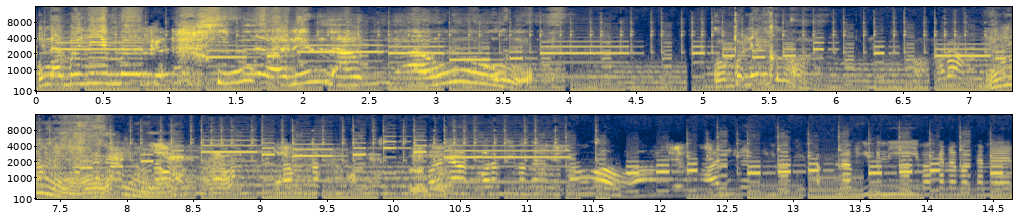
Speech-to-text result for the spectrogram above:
Nak beli burger. Oh, ada lekor? Hmm, namanya. korang nak Alamak. Banyak korang ni makanan yang tahu. Hari lagi aku nak pergi beli makanan-makanan.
